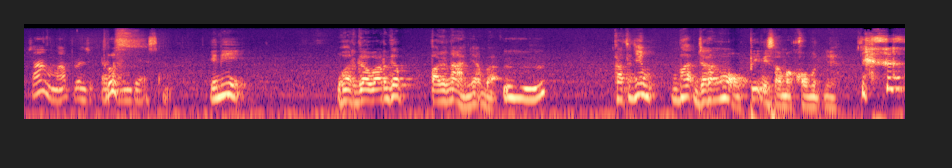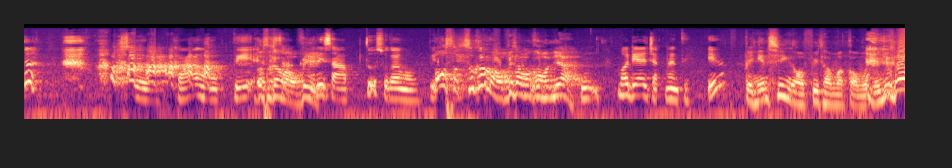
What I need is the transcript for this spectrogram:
Sama prinsip Terus? dagang biasa. Ini warga-warga pada nanya mbak, Mhm. Katanya mbak jarang ngopi nih sama komutnya. Suka ngopi. Oh, suka ngopi? Hari Sabtu suka ngopi. Oh su- suka ngopi sama komutnya? Hmm, Mau diajak nanti? Ya. Pengen sih ngopi sama komutnya juga.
